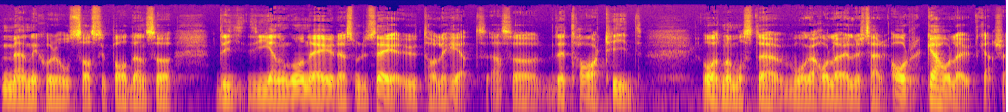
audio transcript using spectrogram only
människor hos oss i podden. Så det genomgående är ju det som du säger, uthållighet. Alltså det tar tid. Och att man måste våga hålla, eller så här, orka hålla ut kanske.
